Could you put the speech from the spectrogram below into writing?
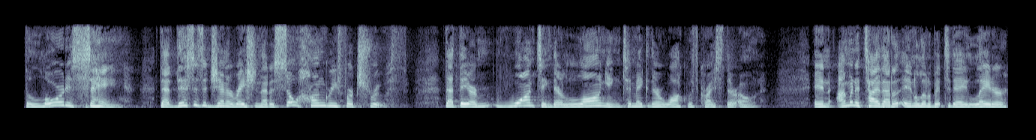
the Lord is saying that this is a generation that is so hungry for truth that they are wanting, they're longing to make their walk with Christ their own. And I'm going to tie that in a little bit today, later,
